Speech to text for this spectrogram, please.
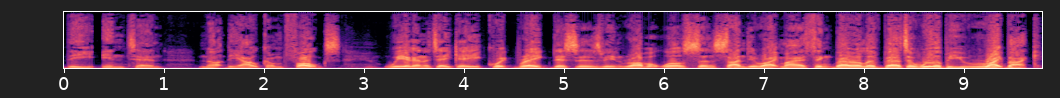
the intent, not the outcome. Folks, we are going to take a quick break. This has been Robert Wilson, Sandy Reitmeyer, Think Better, Live Better. We'll be right back.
